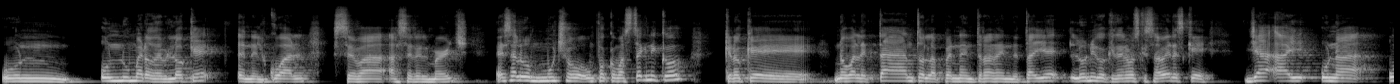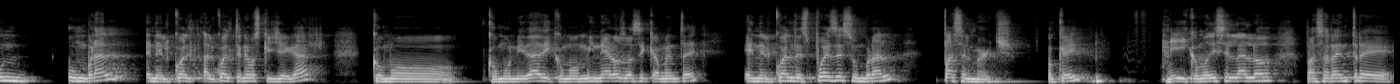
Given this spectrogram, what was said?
un, un número de bloque en el cual se va a hacer el merge. Es algo mucho, un poco más técnico. Creo que no vale tanto la pena entrar en detalle. Lo único que tenemos que saber es que ya hay una, un umbral en el cual, al cual tenemos que llegar como comunidad y como mineros básicamente, en el cual después de ese umbral pasa el merge, ¿ok? Y como dice Lalo, pasará entre...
